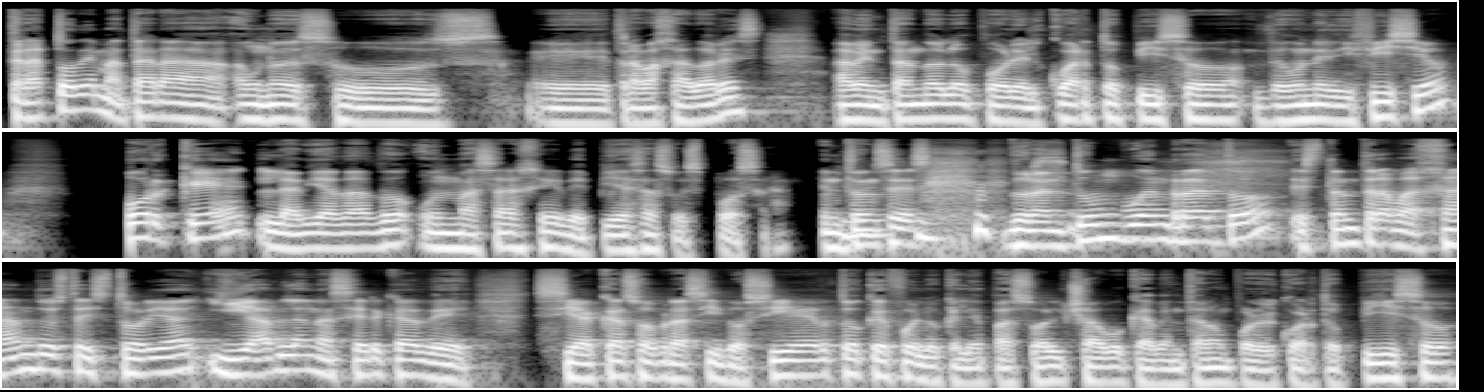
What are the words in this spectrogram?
trató de matar a, uno de sus eh, trabajadores aventándolo por el cuarto piso de un edificio porque le había dado un masaje de pies a su esposa. Entonces, durante un buen rato están trabajando esta historia y hablan acerca de si acaso habrá sido cierto, qué fue lo que le pasó al chavo que aventaron por el cuarto piso,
